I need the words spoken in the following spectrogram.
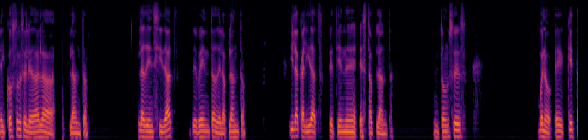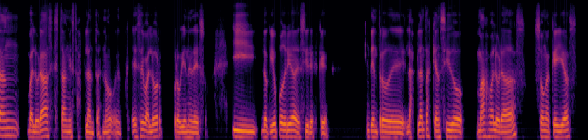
El costo que se le da a la planta, la densidad de venta de la planta y la calidad que tiene esta planta. Entonces, bueno, eh, ¿qué tan valoradas están estas plantas? ¿no? Eh, ese valor proviene de eso. Y lo que yo podría decir es que dentro de las plantas que han sido más valoradas son aquellas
